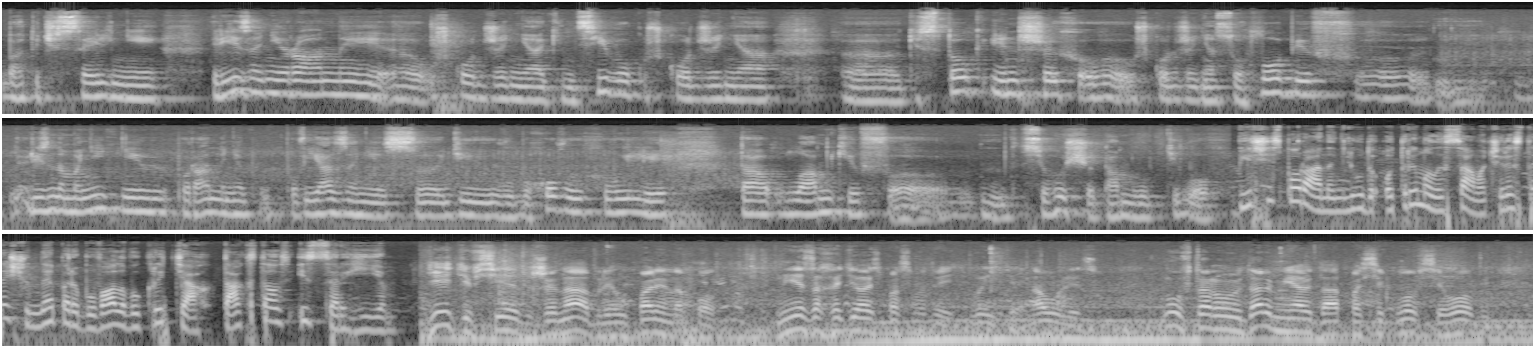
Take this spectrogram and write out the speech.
багаточисельні різані рани, е, ушкодження кінцівок, ушкодження кісток інших, е, ушкодження суглобів, е, різноманітні поранення пов'язані з дією вибухової хвилі та уламків е, всього, що там летіло Більшість поранень люди отримали саме через те, що не перебували в укриттях. Так сталося із Сергієм. Дети все, жена, бля, упали на пол. Мне захотелось посмотреть, выйти на улицу. Ну, второй удар меня, да, посекло всего.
